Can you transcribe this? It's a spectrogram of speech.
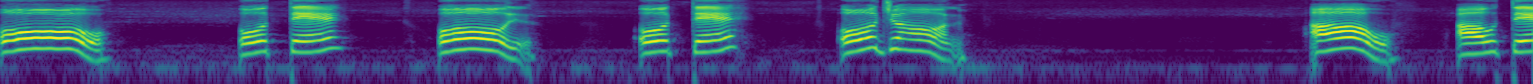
ও ওতে ওল। ওতে ওজন। আও আওতে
